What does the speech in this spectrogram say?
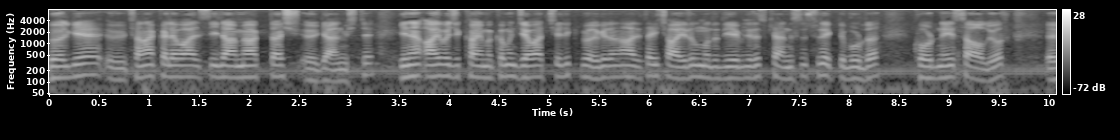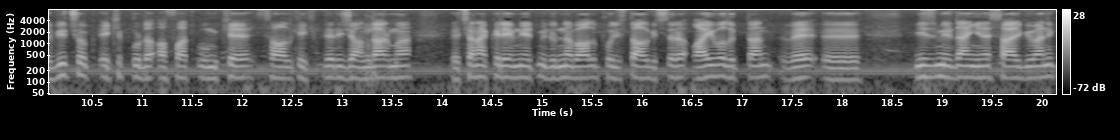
Bölgeye e, Çanakkale Valisi İlhami Aktaş e, gelmişti. Yine Ayvacık Kaymakamı Cevat Çelik bölgeden adeta hiç ayrılmadı diyebiliriz. Kendisi sürekli burada koordineyi sağlıyor. E, Birçok ekip burada AFAD, UMKE, sağlık ekipleri, jandarma, Çanakkale Emniyet Müdürlüğü'ne bağlı polis dalgıçları Ayvalık'tan ve İzmir'den yine sahil güvenlik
